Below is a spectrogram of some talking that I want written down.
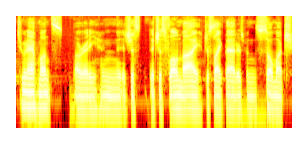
two and a half months already, and it's just it's just flown by just like that. There's been so much.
